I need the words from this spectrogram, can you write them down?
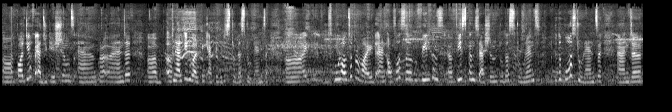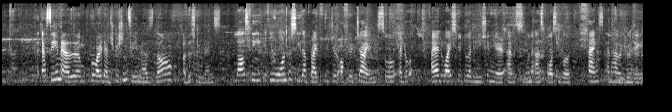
uh, quality of educations and and uh, uh, personality developing activities to the students. Uh, school also provide and offers a fee uh, fees concession to the students to the poor students and. Uh, same as um, provide education same as the other students. Lastly, if you want to see the bright future of your child, so I advise you to admission here as soon as possible. Thanks and have a good day.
